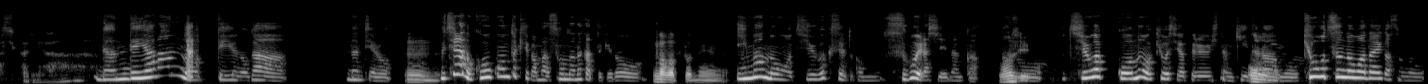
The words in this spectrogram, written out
確かにな。なんでやらんのっていうのがなんていうの？うん。う。ちらの高校の時とかまだそんななかったけどなかったね。今の中学生とかもすごいらしい。なんかマジ？中学校の教師やってる人に聞いたら、うん。もう共通の話題がその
